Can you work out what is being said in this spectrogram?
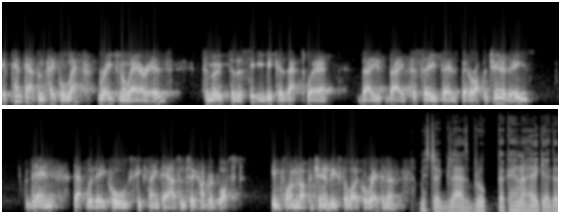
If 10,000 people left regional areas to move to the city because that's where they, they perceive there's better opportunities, then that would equal 16,200 lost. Mister Glasbrook کا کہنا ہے کہ اگر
